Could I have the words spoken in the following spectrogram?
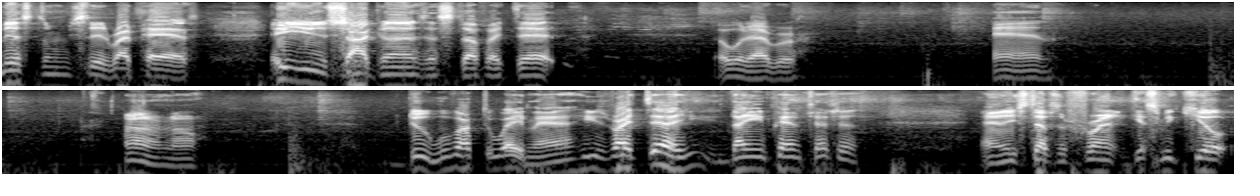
missed him. He slid right past. They're using shotguns and stuff like that, or whatever. And I don't know. Dude, move out the way, man. He's right there. He they ain't paying attention. And he steps in front, gets me killed.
